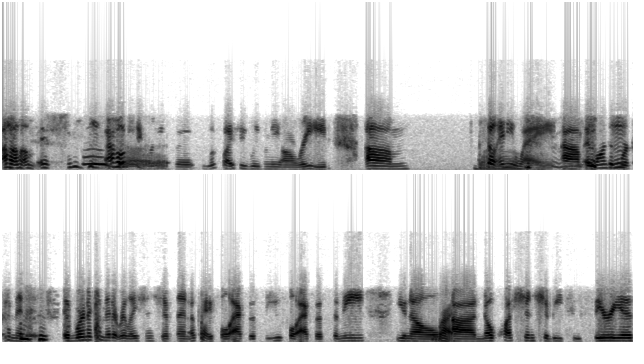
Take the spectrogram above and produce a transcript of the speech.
Um, if, I hope she reads it. Looks like she's leaving me on read. Um, so anyway, um, as long as we're committed, if we're in a committed relationship, then okay, full access to you, full access to me. You know, Right. uh, no question should be too serious.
